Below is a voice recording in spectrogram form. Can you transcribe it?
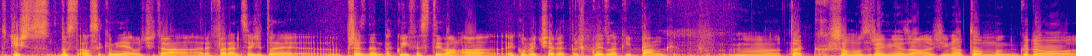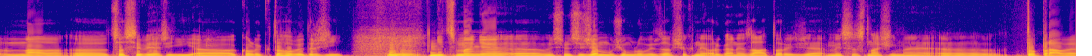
Totiž dostala se ke mně určitá reference, že to je přes den takový festival a jako večer trošku je to takový punk. Mm, Tak samozřejmě záleží na tom, kdo na co si věří a kolik toho vydrží. Mhm. Nicméně myslím si, že můžu mluvit za všechny organizátory, že my se snažíme eh, to právě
